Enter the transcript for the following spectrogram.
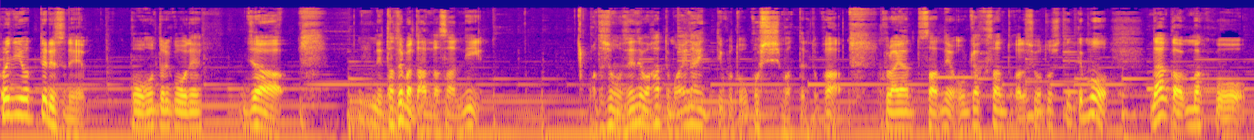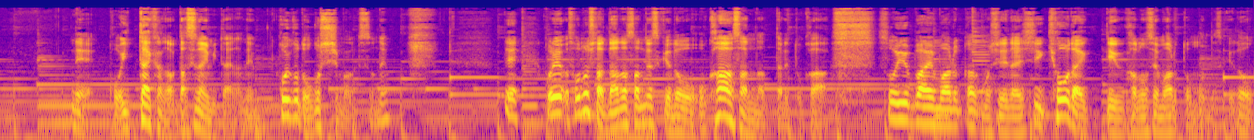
これによってですね、こう、本当にこうね、じゃあ、ね、例えば旦那さんに、私も全然分かってもらえないっていうことを起こしてしまったりとか、クライアントさんね、お客さんとかで仕事してても、なんかうまくこう、ね、こう一体感が出せないみたいなね、こういうことを起こしてしまうんですよね。で、これ、その人は旦那さんですけど、お母さんだったりとか、そういう場合もあるかもしれないし、兄弟っていう可能性もあると思うんですけど、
